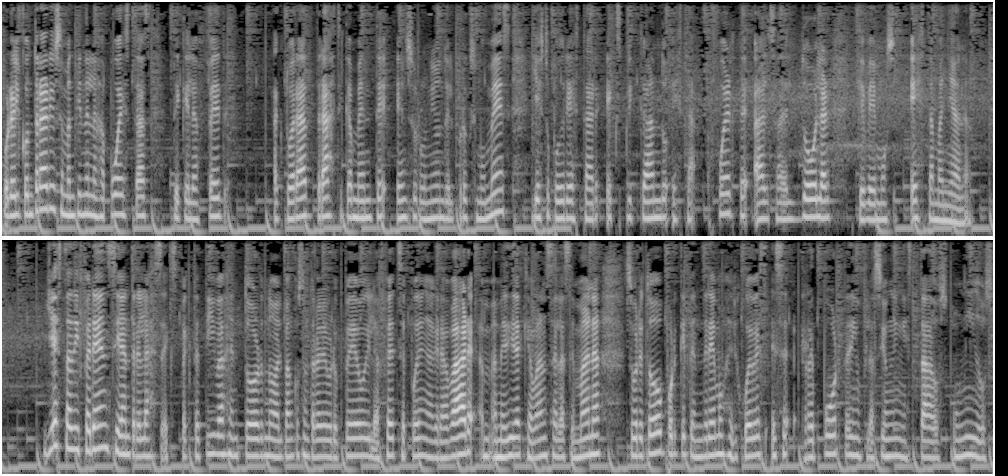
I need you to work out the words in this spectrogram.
Por el contrario, se mantienen las apuestas de que la Fed actuará drásticamente en su reunión del próximo mes y esto podría estar explicando esta fuerte alza del dólar que vemos esta mañana. Y esta diferencia entre las expectativas en torno al Banco Central Europeo y la Fed se pueden agravar a medida que avanza la semana, sobre todo porque tendremos el jueves ese reporte de inflación en Estados Unidos.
